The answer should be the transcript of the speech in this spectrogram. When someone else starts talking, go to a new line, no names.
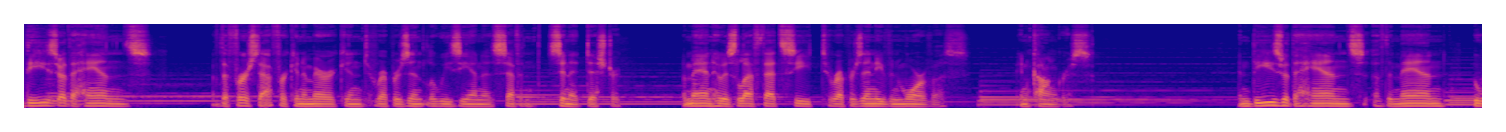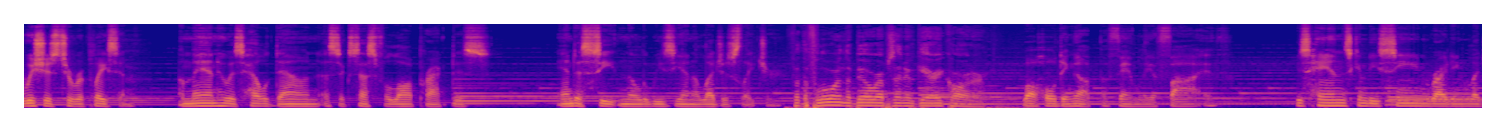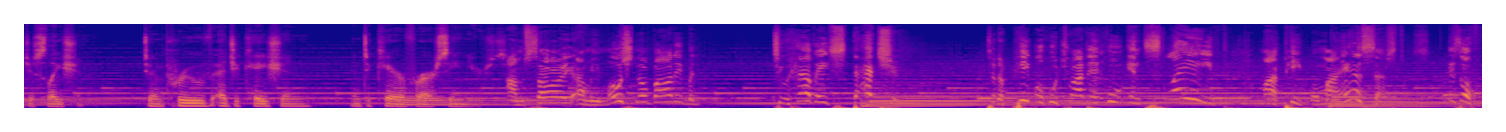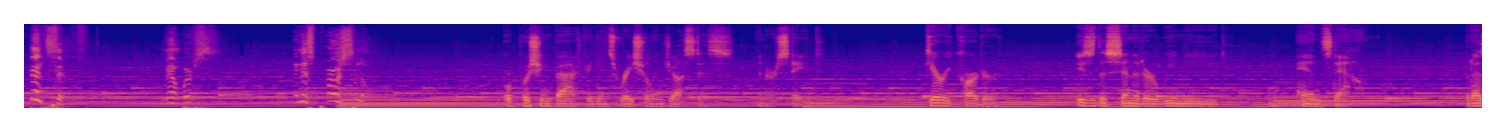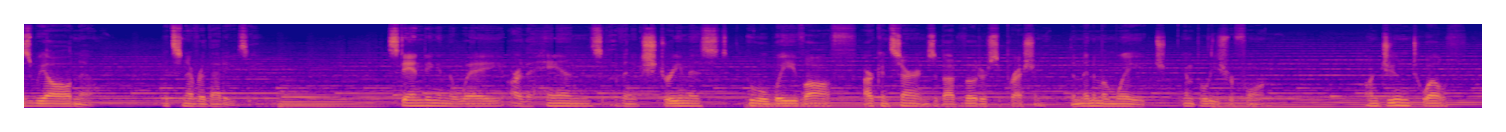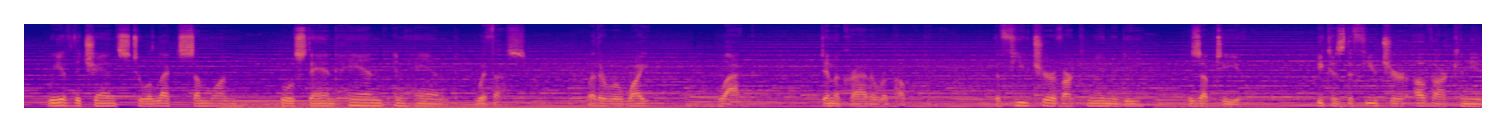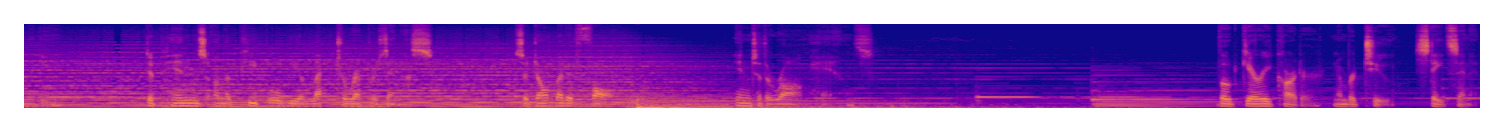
These are the hands of the first African American to represent Louisiana's 7th Senate District, a man who has left that seat to represent even more of us in Congress. And these are the hands of the man who wishes to replace him, a man who has held down a successful law practice and a seat in the Louisiana legislature.
For the floor on the bill, Representative Gary Carter.
While holding up a family of five, his hands can be seen writing legislation to improve education and to care for our seniors.
I'm sorry, I'm emotional about it, but to have a statue to the people who tried to, who enslaved my people, my ancestors, is offensive, members, and it's personal.
Or pushing back against racial injustice in our state. Gary Carter is the senator we need, hands down. But as we all know, it's never that easy. Standing in the way are the hands of an extremist who will wave off our concerns about voter suppression, the minimum wage, and police reform. On June 12th, we have the chance to elect someone who will stand hand in hand with us, whether we're white, black, Democrat, or Republican. The future of our community is up to you, because the future of our community depends on the people we elect to represent us. So don't let it fall into the wrong hands. Vote Gary Carter, number two, State Senate.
